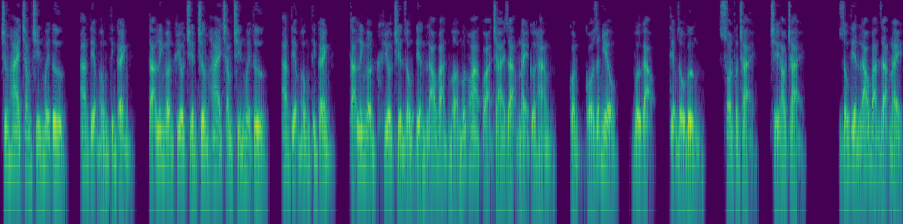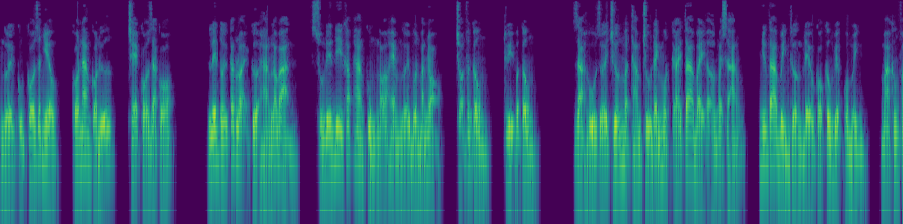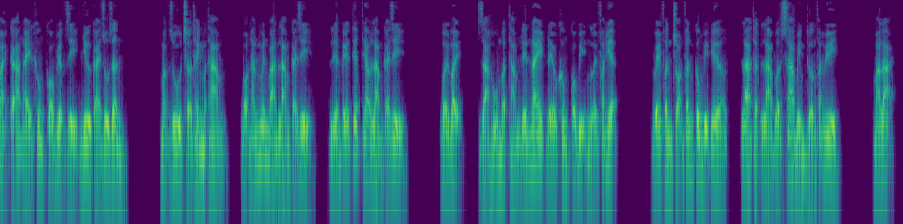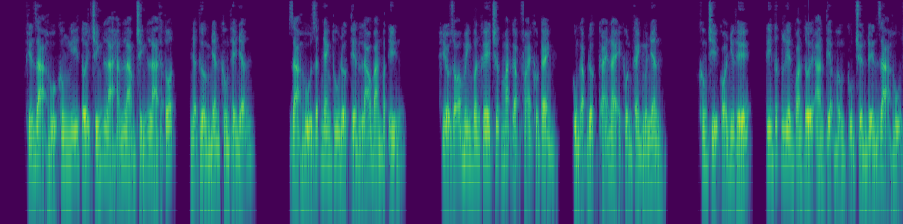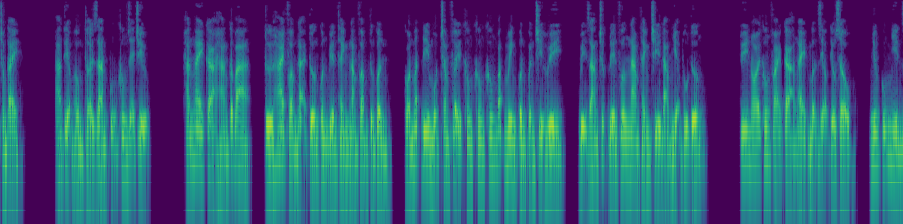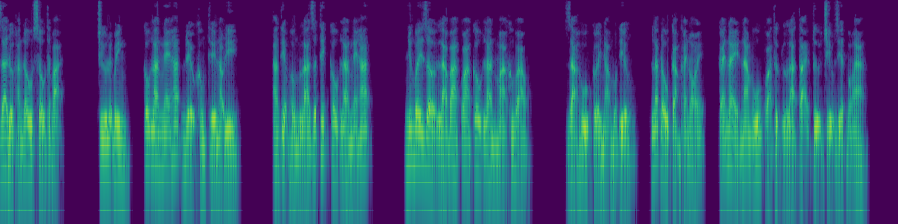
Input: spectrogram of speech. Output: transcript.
Chương hai trăm chín mươi bốn, an tiệm hồng tình cảnh. Tạ linh luận khiêu chiến chương hai trăm chín mươi bốn, an tiệm hồng tình cảnh tạ linh luận khiêu chiến giống tiền lão bản mở mức hoa quả trải dạng này cửa hàng, còn có rất nhiều, vừa gạo, tiệm dầu bừng son phân trải, chế áo trải. Giống tiền lão bản dạng này người cũng có rất nhiều, có nam có nữ, trẻ có già có. Lên tới các loại cửa hàng lão bản, xuống đến đi khắp hang cùng ngõ hẻm người buôn bán nhỏ, chọn phân công, thủy vật công. Giả hủ dưới trướng mật thám chủ đánh một cái ta bày ở ngoài sáng, nhưng ta bình thường đều có công việc của mình, mà không phải cả ngày không có việc gì như cái du dân. Mặc dù trở thành mật thám, bọn hắn nguyên bản làm cái gì, liền kế tiếp theo làm cái gì. Bởi vậy giả hủ mật thám đến nay đều không có bị người phát hiện. Về phần chọn phân công vị kia, là thật là vượt xa bình thường phát huy. Mà lại, khiến giả hủ không nghĩ tới chính là hắn làm chính là thật tốt, nhẫn thường nhân không thể nhẫn. Giả hủ rất nhanh thu được tiền lão bản mật tín. Hiểu rõ minh vân khê trước mắt gặp phải khốn cảnh, cùng gặp được cái này khốn cảnh nguyên nhân. Không chỉ có như thế, tin tức liên quan tới an tiệm hồng cũng truyền đến giả hủ trong tay. An tiệm hồng thời gian cũng không dễ chịu. Hắn ngay cả hàng cấp ba, từ hai phẩm đại tướng quân biến thành năm phẩm tướng quân còn mất đi một trăm phẩy không không không bắc minh quân quyền chỉ huy, bị giáng chức đến phương nam thành trì đảm nhiệm thủ tướng. Tuy nói không phải cả ngày mượn rượu tiêu sầu, nhưng cũng nhìn ra được hắn âu sầu thất bại. Trừ luyện binh, câu lan nghe hát đều không thế nào đi. An tiệm hồng là rất thích câu lan nghe hát, nhưng bây giờ là ba qua câu lan mà không vào. Giả hủ cười nhạo một tiếng, lắc đầu cảm khái nói, cái này nam ú quả thực là tại tự chịu diệt vong a.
